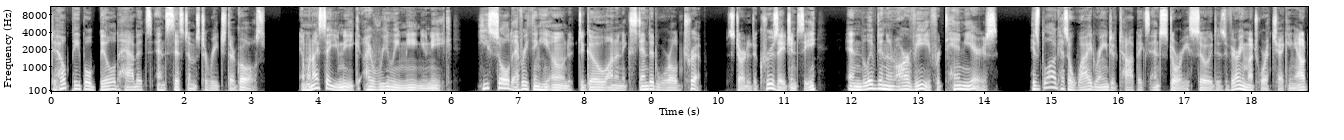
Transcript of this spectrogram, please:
to help people build habits and systems to reach their goals. And when I say unique, I really mean unique. He sold everything he owned to go on an extended world trip, started a cruise agency, and lived in an RV for 10 years. His blog has a wide range of topics and stories, so it is very much worth checking out.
